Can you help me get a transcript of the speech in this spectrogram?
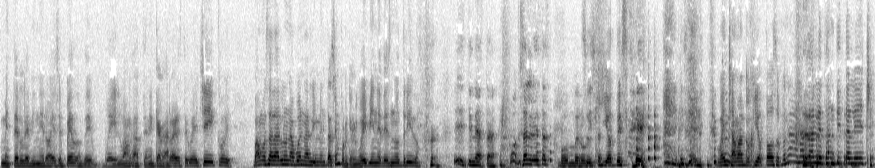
meterle dinero a ese pedo de, güey, lo vamos a tener que agarrar a este güey chico y vamos a darle una buena alimentación porque el güey viene desnutrido. Sí, tiene hasta. ¿Cómo te salen estas Sus bomberruguitas? giotes. Ese buen chamaco giotoso. Pues nada más dale tantita leche.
